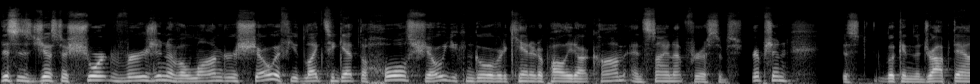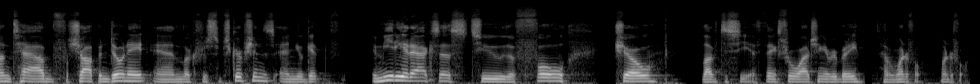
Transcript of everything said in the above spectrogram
This is just a short version of a longer show. If you'd like to get the whole show, you can go over to CanadaPoli.com and sign up for a subscription. Just look in the drop down tab for shop and donate and look for subscriptions, and you'll get immediate access to the full show. Love to see you. Thanks for watching, everybody. Have a wonderful, wonderful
